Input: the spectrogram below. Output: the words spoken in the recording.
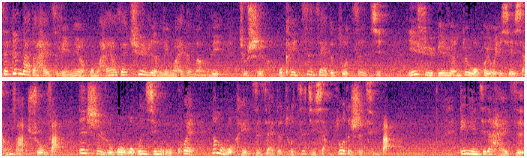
在更大的孩子里面，我们还要再确认另外一个能力。就是我可以自在的做自己，也许别人对我会有一些想法说法，但是如果我问心无愧，那么我可以自在的做自己想做的事情吧。低年级的孩子，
